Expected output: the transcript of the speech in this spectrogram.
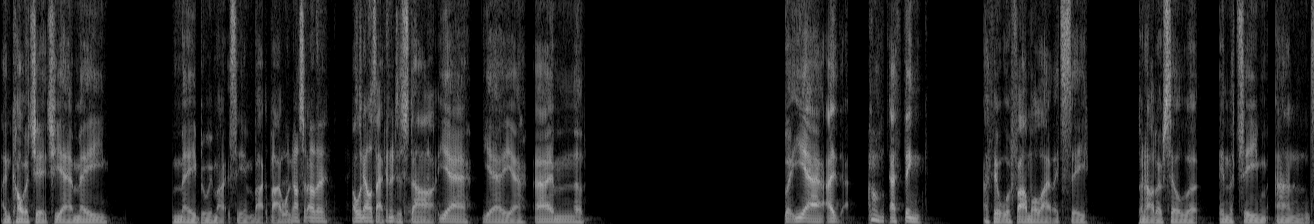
and Kovacic, yeah, may maybe we might see him back, but I wouldn't. That's expect- another. I wouldn't expect him to start. Yeah, yeah, yeah. Um, but yeah, I I think I think we're far more likely to see Bernardo Silva in the team, and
